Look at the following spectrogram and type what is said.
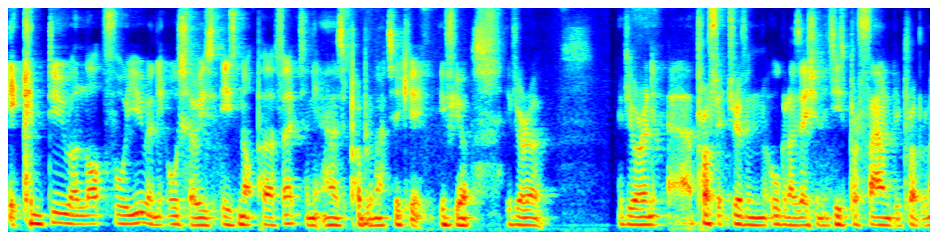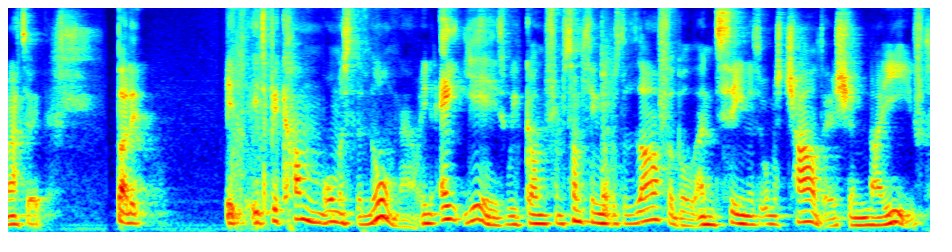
it can do a lot for you, and it also is is not perfect, and it has problematic if you're if you're a if you're a uh, profit-driven organization, it is profoundly problematic. But it, it, it's become almost the norm now. In eight years, we've gone from something that was laughable and seen as almost childish and naive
